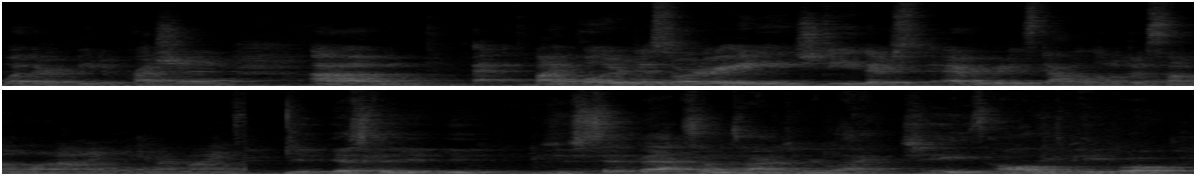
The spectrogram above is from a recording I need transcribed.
whether it be depression, um, bipolar disorder, ADHD. There's everybody's got a little bit of something going on in, in our minds. You, yes, because you, you, you sit back sometimes and you're like, geez, all these people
